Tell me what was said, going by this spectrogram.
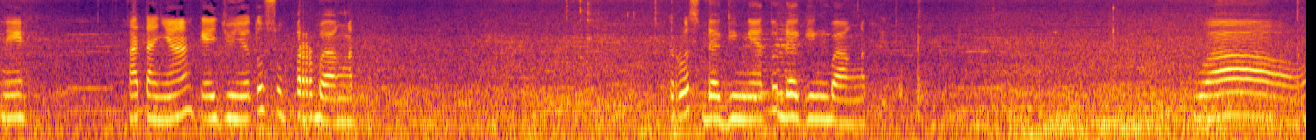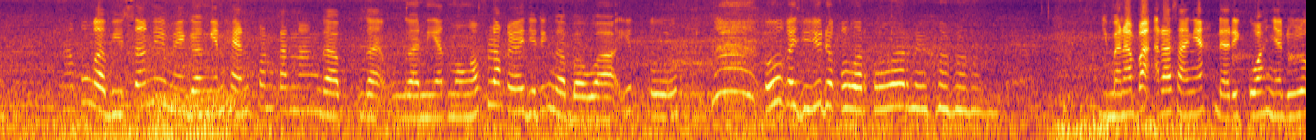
Nih katanya kejunya tuh super banget. Terus dagingnya tuh daging banget gitu. Wow, aku nggak bisa nih megangin handphone karena nggak nggak nggak niat mau ngevlog ya, jadi nggak bawa itu. Oh kejunya udah keluar keluar nih. Gimana Pak rasanya dari kuahnya dulu?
